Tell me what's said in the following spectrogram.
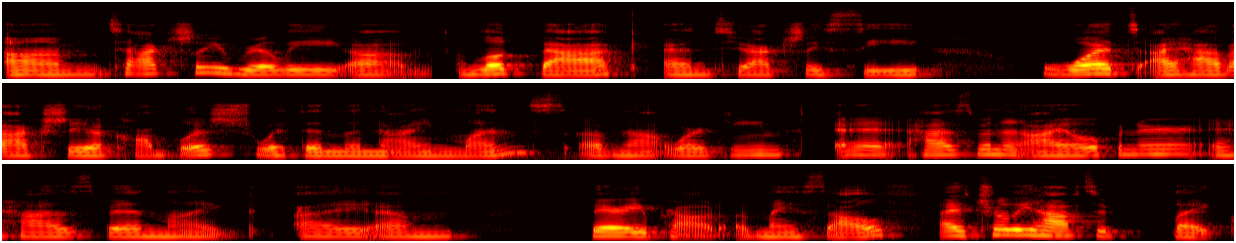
Um to actually really um look back and to actually see what I have actually accomplished within the nine months of not working. It has been an eye opener. It has been like, I am very proud of myself. I truly have to like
